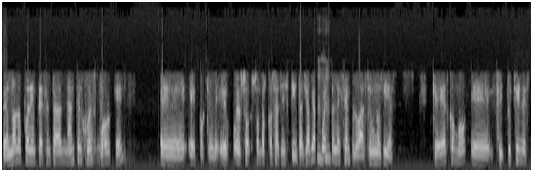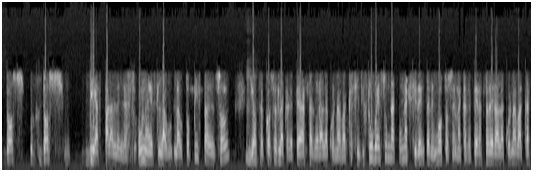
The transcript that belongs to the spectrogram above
pero no lo pueden presentar ante el juez porque eh, porque pues son, son, dos cosas distintas. Yo había puesto el ejemplo hace unos días que es como eh, si tú tienes dos, dos vías paralelas. Una es la, autopista del Sol y otra cosa es la carretera federal a Cuernavaca. Si tú ves una, un accidente de motos en la carretera federal a Cuernavaca,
